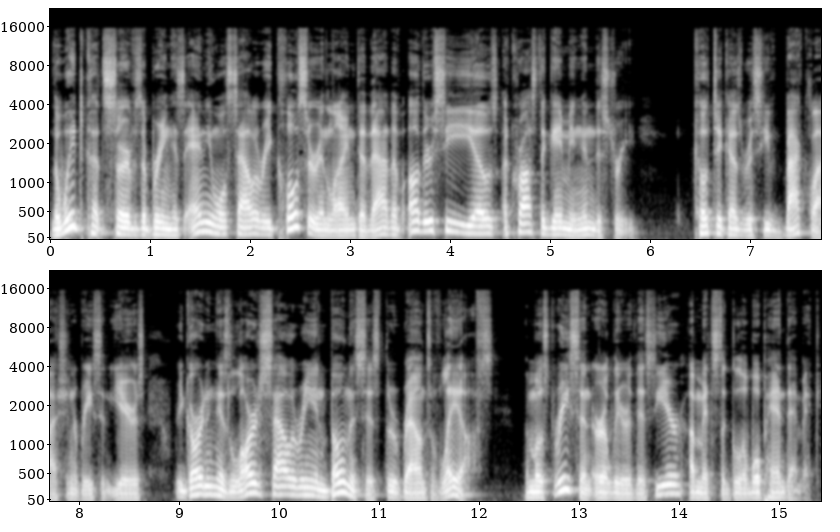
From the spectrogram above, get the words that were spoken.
The wage cut serves to bring his annual salary closer in line to that of other CEOs across the gaming industry. Kotick has received backlash in recent years regarding his large salary and bonuses through rounds of layoffs, the most recent earlier this year amidst the global pandemic.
